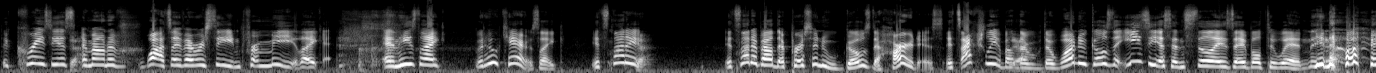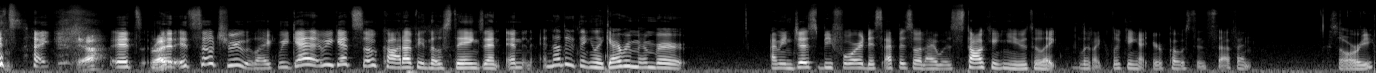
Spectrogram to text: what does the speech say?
the craziest Yeah. amount of watts I've ever seen from me. Like and he's like, but who cares? Like it's not a Yeah. It's not about the person who goes the hardest. It's actually about Yeah. the the one who goes the easiest and still is able to win. You know, it's like Yeah. it's Right. but it's so true. Like we get we get so caught up in those things. And and another thing, like I remember, I mean, just before this episode, I was stalking you to like like looking at your posts and stuff. And sorry,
